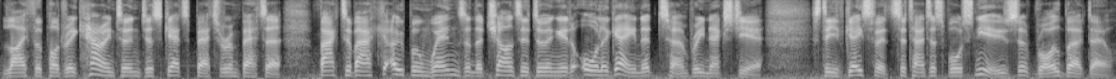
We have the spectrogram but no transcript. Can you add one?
life at Padraig Harrington just gets better and better. Back to back open wins and the chance of doing it all again at Turnberry next year. Steve Gaisford, Setanta Sports News at Royal Birkdale.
